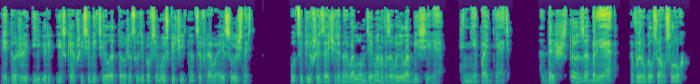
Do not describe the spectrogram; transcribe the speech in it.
И тот же Игорь, искавший себе тело, тоже, судя по всему, исключительно цифровая сущность. Уцепившись за очередной валун, демон взвыл от бессилия. Не поднять. «Да что за бред!» — выругался он вслух.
